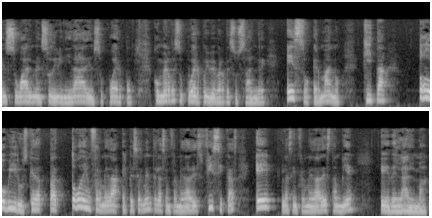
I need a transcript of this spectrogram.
en su alma, en su divinidad, en su cuerpo, comer de su cuerpo y beber de su sangre. Eso, hermano, quita todo virus, queda toda enfermedad, especialmente las enfermedades físicas y las enfermedades también eh, del alma,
